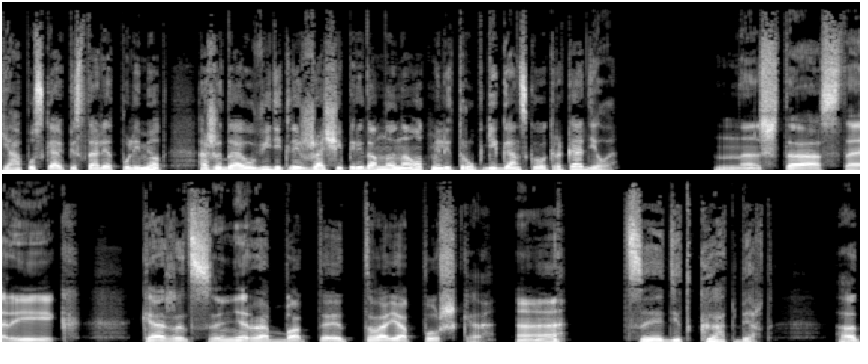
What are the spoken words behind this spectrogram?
Я опускаю пистолет-пулемет, ожидая увидеть лежащий передо мной на отмеле труп гигантского крокодила. «Ну что, старик, кажется, не работает твоя пушка, а?» Цедит Катберт. «Вот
